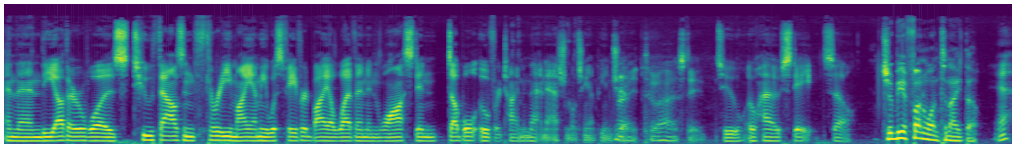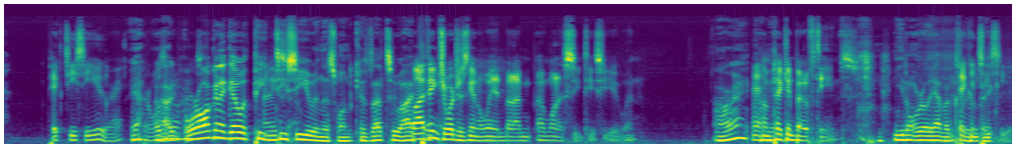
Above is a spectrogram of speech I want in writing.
and then the other was 2003. Miami was favored by 11 and lost in double overtime in that national championship. Right to Ohio State. To Ohio State. So should be a fun one tonight, though. Yeah, pick TCU, right? Yeah, I, we're all going to go with P- TCU so. in this one because that's who I. Well, picked. I think Georgia's going to win, but I'm, I want to see TCU win. All right, yeah, I'm I mean, picking both teams. You don't really have a clear picking pick. TCU.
